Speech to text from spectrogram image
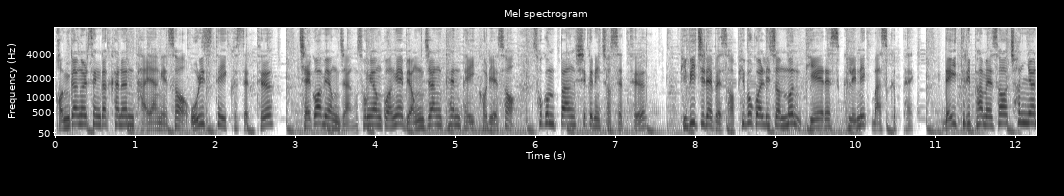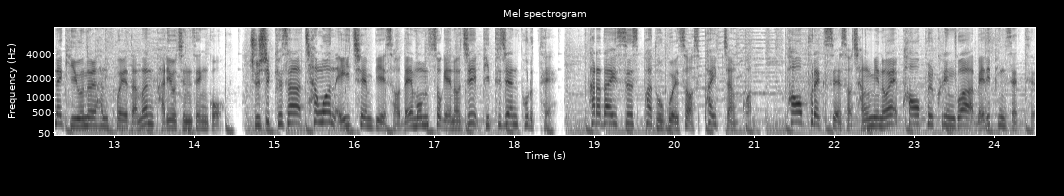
건강을 생각하는 다향에서 오리스테이크 세트, 제과 명장 송영광의 명장 텐 베이커리에서 소금빵 시그니처 세트, 비비지랩에서 피부관리 전문 DLS 클리닉 마스크팩, 네이트리팜에서 천년의 기운을 한 포에 담은 발효 진생고, 주식회사 창원 H&B에서 내 몸속 에너지 비트젠 포르테, 파라다이스 스파 도고에서 스파 입장권, 파워풀엑스에서 장민호의 파워풀 크림과 메디핑 세트,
